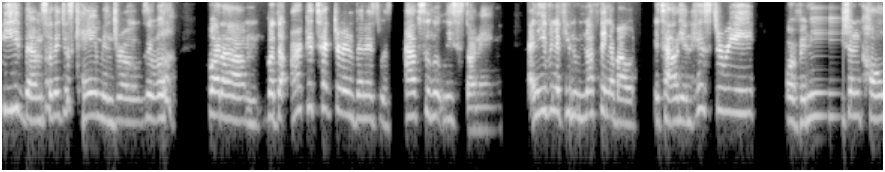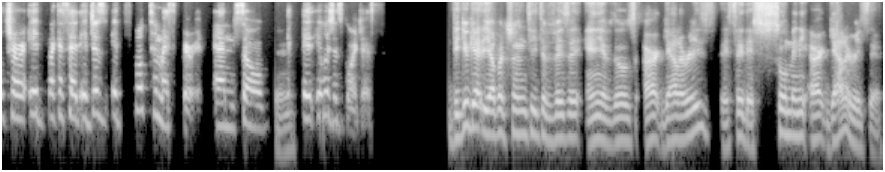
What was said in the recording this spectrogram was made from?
feed them, so they just came in droves. It was, but um, but the architecture in Venice was absolutely stunning. And even if you knew nothing about Italian history or Venetian culture, it like I said, it just it spoke to my spirit, and so yeah. it, it was just gorgeous. Did you get the opportunity to visit any of those art galleries? They say there's so many art galleries there.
